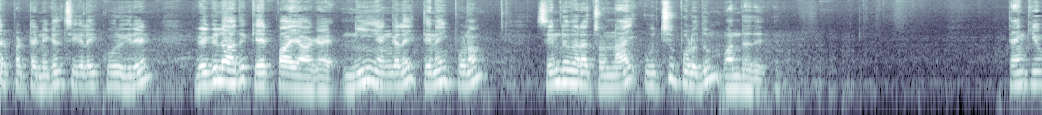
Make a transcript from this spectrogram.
ஏற்பட்ட நிகழ்ச்சிகளை கூறுகிறேன். வெகுளாது கேட்பாயாக நீ எங்களை திணைப்புணம் சென்று வரச் சொன்னாய் உச்சி பொழுதும் வந்தது. தேங்க்யூ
